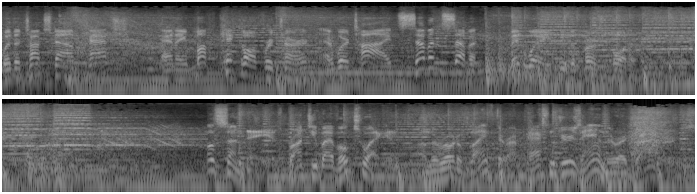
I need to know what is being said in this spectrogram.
with a touchdown catch and a muff kickoff return, and we're tied 7-7 midway through the first quarter. Well, Sunday is brought to you by Volkswagen. On the road of life, there are passengers and there are drivers.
